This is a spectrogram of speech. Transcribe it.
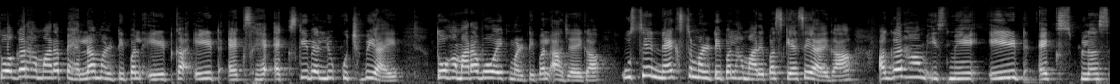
तो अगर हमारा पहला मल्टीपल एट का एट एक्स है एक्स की वैल्यू कुछ भी आए तो हमारा वो एक मल्टीपल आ जाएगा। उससे नेक्स्ट मल्टीपल हमारे पास कैसे आएगा? अगर हम इसमें एट एक्स प्लस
